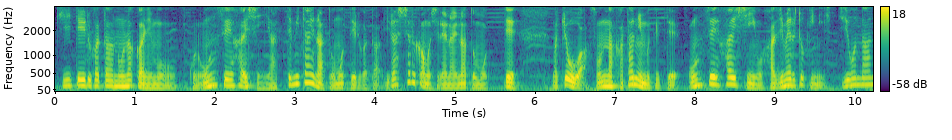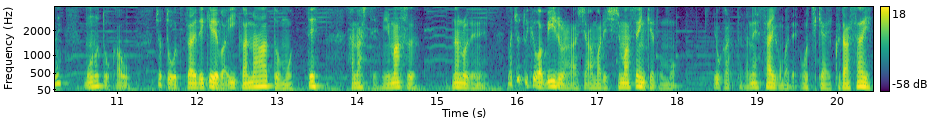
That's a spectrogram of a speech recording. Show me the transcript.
聞いている方の中にも、この音声配信やってみたいなと思っている方いらっしゃるかもしれないなと思って、まあ、今日はそんな方に向けて、音声配信を始めるときに必要なね、ものとかをちょっとお伝えできればいいかなと思って話してみます。なのでね、まあ、ちょっと今日はビールの話あまりしませんけども、よかったらね、最後までお付き合いください。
